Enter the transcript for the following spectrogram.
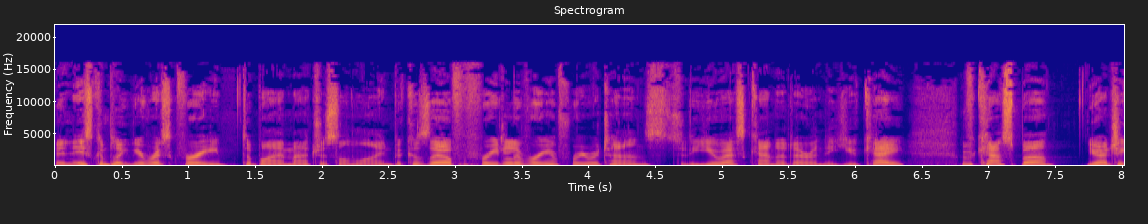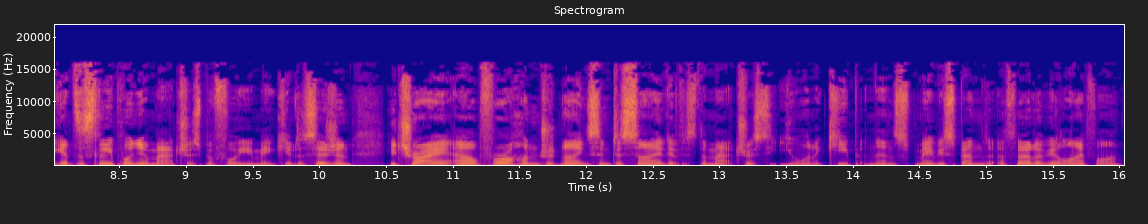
And it's completely risk free to buy a mattress online because they offer free delivery and free returns to the US, Canada, and the UK. With Casper, you actually get to sleep on your mattress before you make your decision. You try it out for 100 nights and decide if it's the mattress that you want to keep and then maybe spend a third of your life on. And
